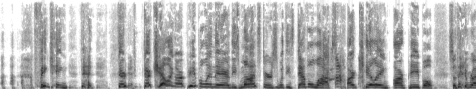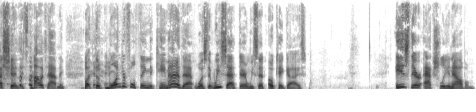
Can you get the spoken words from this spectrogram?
thinking that they're they're killing our people in there. These monsters with these devil locks are killing our people. So they rush in. It's not what's happening. But the wonderful thing that came out of that was that we sat there and we said, "Okay, guys, is there actually an album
